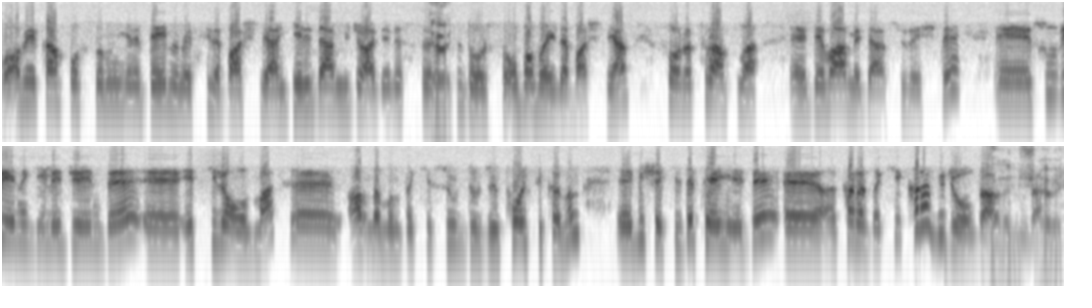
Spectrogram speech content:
o Amerikan postanın yere değmemesiyle başlayan geriden mücadelesi Evet. doğrusu Obama ile başlayan sonra Trump'la e, devam eden süreçte e, Suriye'nin geleceğinde e, etkili olmak e, anlamındaki sürdürdüğü politikanın e, bir şekilde PYD e, karadaki kara gücü oldu Kara aslında. güç, evet.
